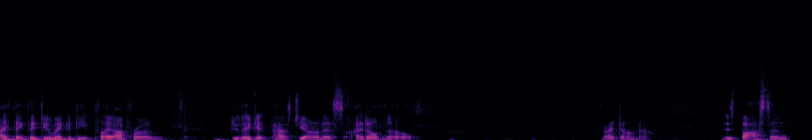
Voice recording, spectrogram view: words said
I think they do make a deep playoff run. Do they get past Giannis? I don't know. I don't know. Is Boston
